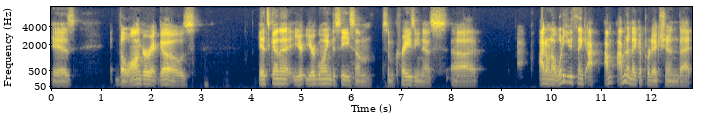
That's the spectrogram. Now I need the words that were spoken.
is the longer it goes, it's gonna you're you're going to see some some craziness. Uh, I don't know. What do you think? I, I'm I'm gonna make a prediction that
